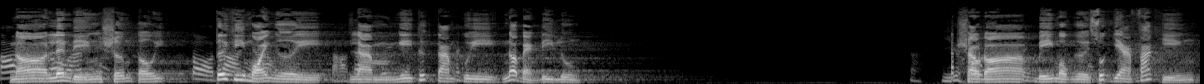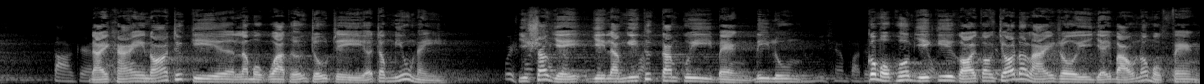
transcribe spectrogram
Nó lên điện sớm tối. Tới khi mọi người làm nghi thức tam quy, Nó bèn đi luôn. Sau đó bị một người xuất gia phát hiện. Đại khái nó trước kia là một hòa thượng trụ trì ở trong miếu này. Vì sao vậy? Vì làm nghi thức tam quy bèn đi luôn. Có một hôm vị kia gọi con chó đó lại rồi dạy bảo nó một phen.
